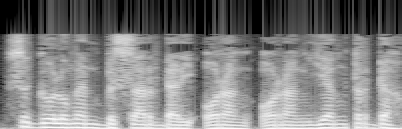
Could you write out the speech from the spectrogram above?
Segolongan besar dari orang-orang yang terdahulu.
